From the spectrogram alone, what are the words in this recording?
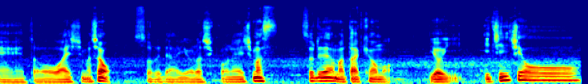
えーと、お会いしましょう。それではよろしくお願いします。それではまた今日も良い一日を。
